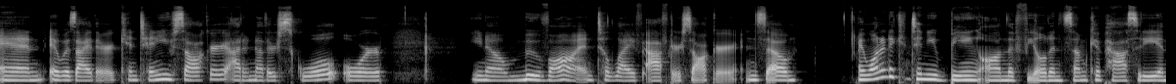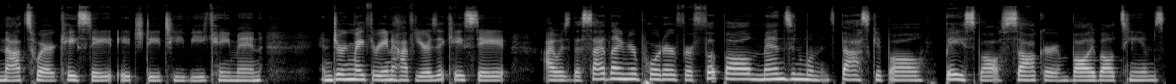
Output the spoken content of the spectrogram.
And it was either continue soccer at another school or, you know, move on to life after soccer. And so I wanted to continue being on the field in some capacity. And that's where K State HD TV came in. And during my three and a half years at K State, I was the sideline reporter for football, men's and women's basketball, baseball, soccer, and volleyball teams,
